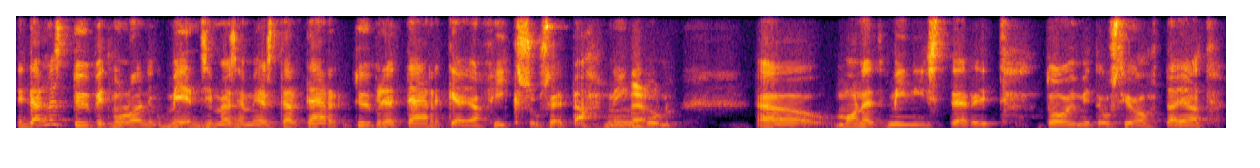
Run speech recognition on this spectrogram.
Niin tällaiset tyypit mulla on niinku ensimmäisen mielestä tär- tyypille tärkeä ja fiksu setä, niin kuin, ö, monet ministerit, toimitusjohtajat.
